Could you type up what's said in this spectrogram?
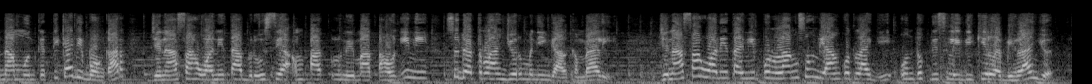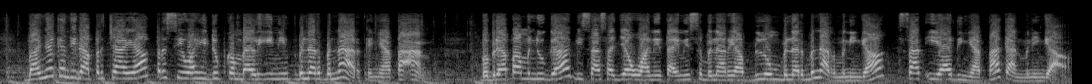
namun ketika dibongkar, jenazah wanita berusia 45 tahun ini sudah terlanjur meninggal kembali. Jenazah wanita ini pun langsung diangkut lagi untuk diselidiki lebih lanjut. Banyak yang tidak percaya peristiwa hidup kembali ini benar-benar kenyataan. Beberapa menduga bisa saja wanita ini sebenarnya belum benar-benar meninggal saat ia dinyatakan meninggal.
